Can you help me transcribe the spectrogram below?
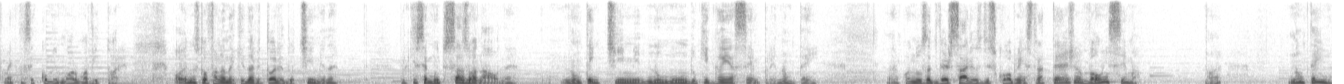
Como é que você comemora uma vitória? Bom, eu não estou falando aqui da vitória do time, né? Porque isso é muito sazonal, né? Não tem time no mundo que ganha sempre, não tem. Quando os adversários descobrem a estratégia, vão em cima, não é? Não tem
